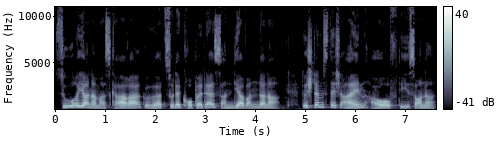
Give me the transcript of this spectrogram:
Surya Namaskara gehört zu der Gruppe der Sandhya Vandana. Du stimmst dich ein auf die Sonne.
